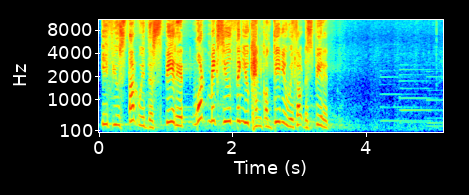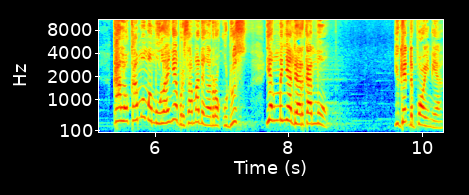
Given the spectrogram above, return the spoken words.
If you start with the Spirit, what makes you think you can continue without the Spirit? Kalau kamu memulainya bersama dengan Roh Kudus yang menyadarkanmu, you get the point ya.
